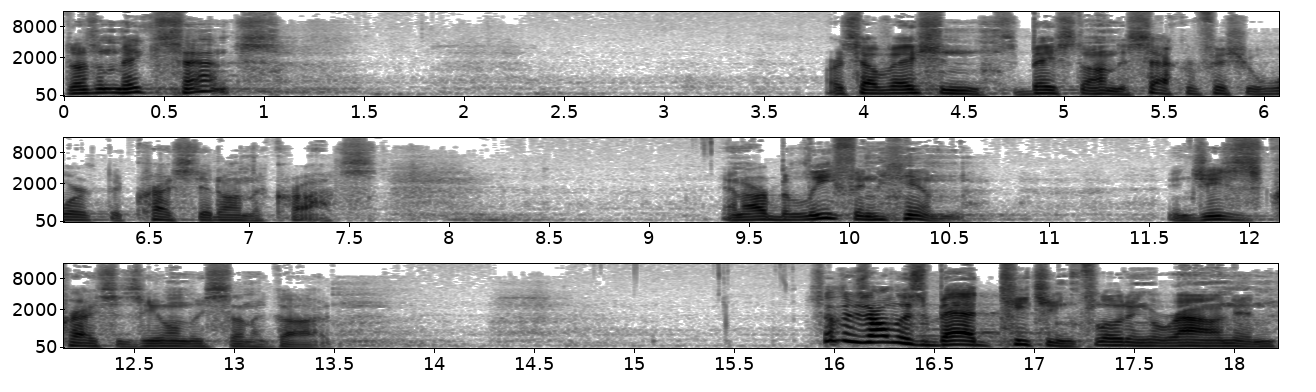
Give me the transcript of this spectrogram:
Doesn't make sense. Our salvation is based on the sacrificial work that Christ did on the cross. And our belief in Him, in Jesus Christ, is the only Son of God. So there's all this bad teaching floating around in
